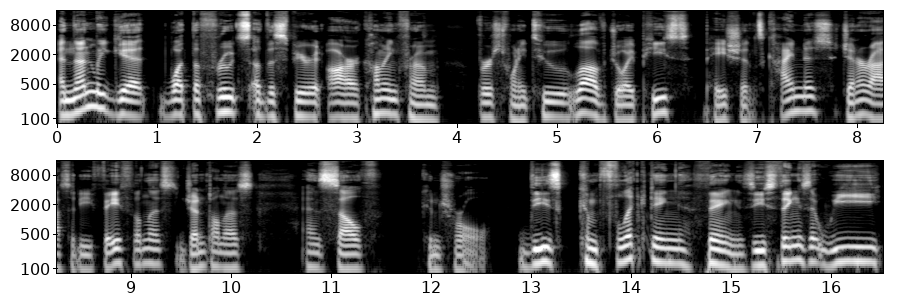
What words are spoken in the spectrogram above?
And then we get what the fruits of the Spirit are coming from verse 22 love, joy, peace, patience, kindness, generosity, faithfulness, gentleness, and self control. These conflicting things, these things that we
